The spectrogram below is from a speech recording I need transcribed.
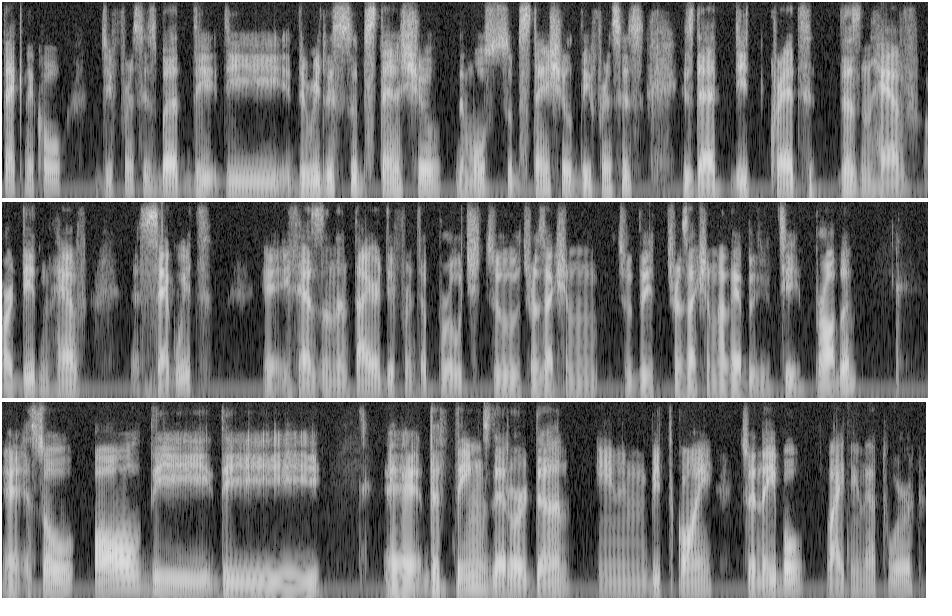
technical differences, but the the the really substantial, the most substantial differences is that Decred doesn't have or didn't have SegWit. It has an entire different approach to transaction to the transaction malleability problem. And so all the the uh, the things that are done in Bitcoin to enable Lightning Network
